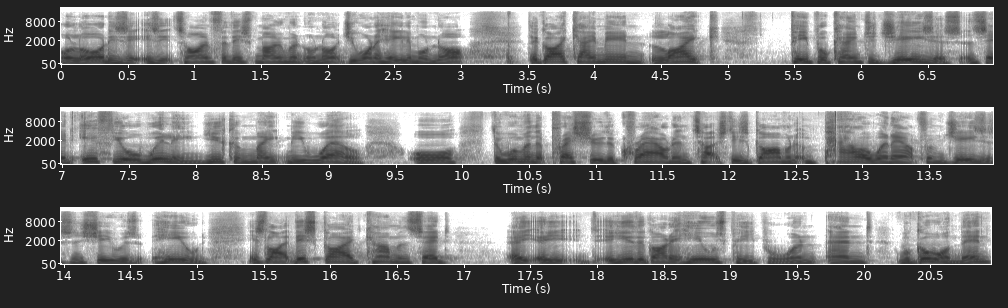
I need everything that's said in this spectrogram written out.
oh, Lord, is it, is it time for this moment or not? Do you want to heal him or not? The guy came in like people came to Jesus and said, If you're willing, you can make me well. Or the woman that pressed through the crowd and touched his garment and power went out from Jesus and she was healed. It's like this guy had come and said, Are, you, are you the guy that heals people? And, and well, go on then.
